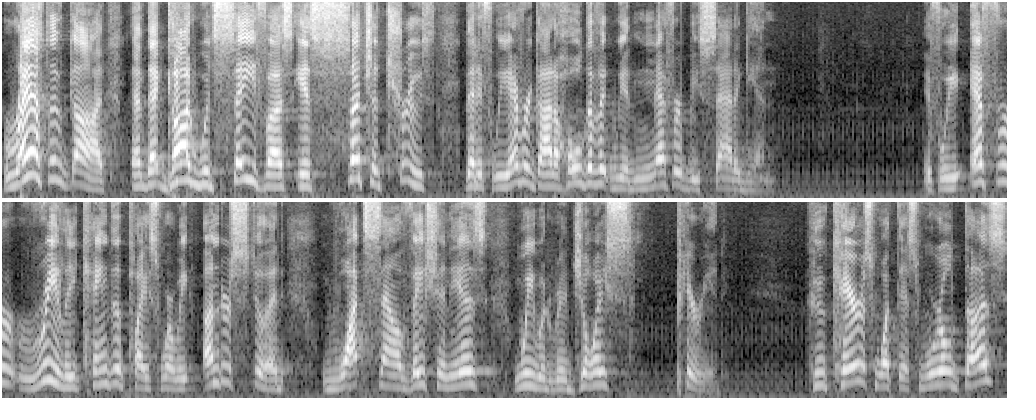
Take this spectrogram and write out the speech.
wrath of God, and that God would save us is such a truth that if we ever got a hold of it, we'd never be sad again. If we ever really came to the place where we understood what salvation is, we would rejoice, period. Who cares what this world does?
